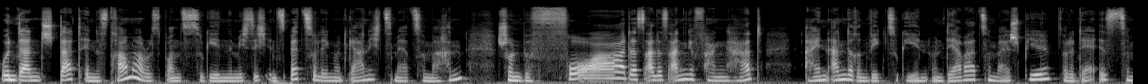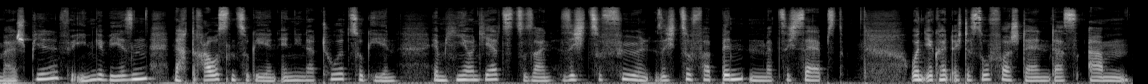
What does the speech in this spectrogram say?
Und dann statt in das Trauma-Response zu gehen, nämlich sich ins Bett zu legen und gar nichts mehr zu machen, schon bevor das alles angefangen hat, einen anderen Weg zu gehen. Und der war zum Beispiel, oder der ist zum Beispiel für ihn gewesen, nach draußen zu gehen, in die Natur zu gehen, im Hier und Jetzt zu sein, sich zu fühlen, sich zu verbinden mit sich selbst. Und ihr könnt euch das so vorstellen, dass ähm,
